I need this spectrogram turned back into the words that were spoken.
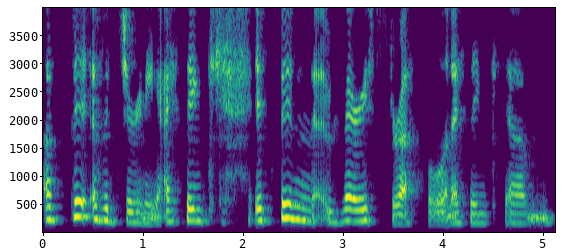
a bit of a journey. I think it's been very stressful and i think um,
